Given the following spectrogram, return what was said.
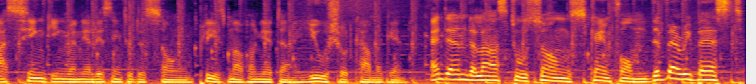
are thinking when they're listening to this song, please, Mafunyeta, you should come again. And then the last two songs came from the very best.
